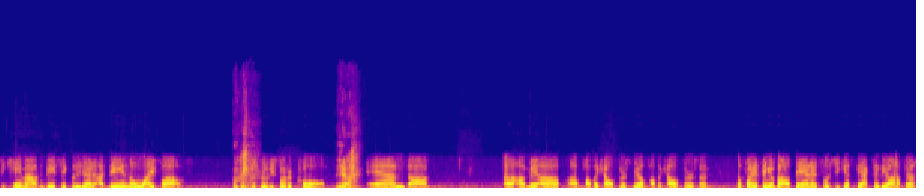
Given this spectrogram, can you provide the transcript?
She came out and basically did a day in the life of, which was really sort of cool. Yeah. And um, uh, a, ma- uh, a public health nurse, male public health nurse. And the funny thing about that is, so she gets back to the office.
